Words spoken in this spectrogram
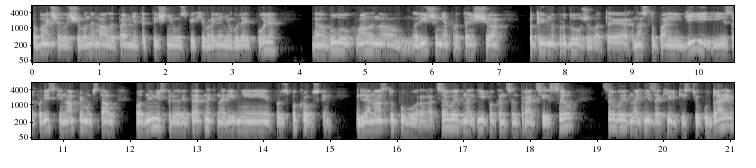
побачило, що вони мали певні тактичні успіхи в районі Гуляйполя, е, було ухвалено рішення про те, що потрібно продовжувати наступальні дії, і запорізький напрямок став одним із пріоритетних на рівні з Покровським для наступу ворога. Це видно і по концентрації сил, це видно і за кількістю ударів,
